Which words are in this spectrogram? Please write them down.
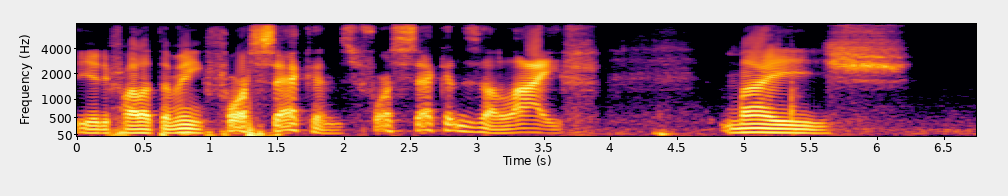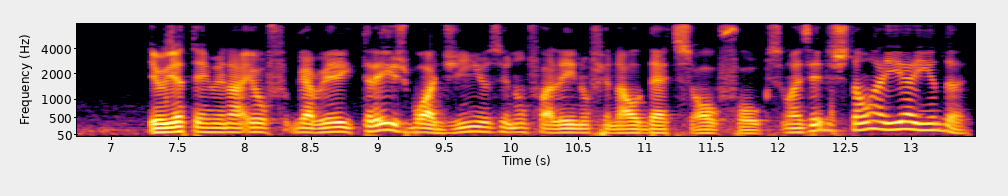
e ele fala também four seconds, four seconds alive mas eu ia terminar, eu gravei três bodinhos e não falei no final That's All Folks, mas eles estão aí ainda.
